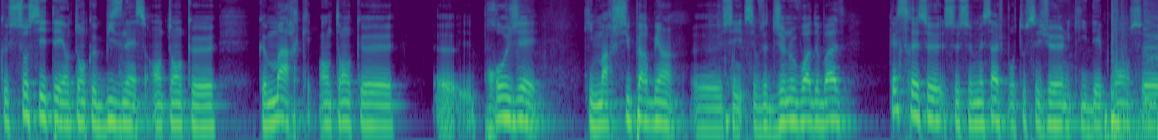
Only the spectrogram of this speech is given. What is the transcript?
que société, en tant que business, en tant que, que marque, en tant que euh, projet qui marche super bien, euh, c'est- vous êtes genevois de base, quel serait ce, message pour tous ces jeunes qui dépensent euh,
